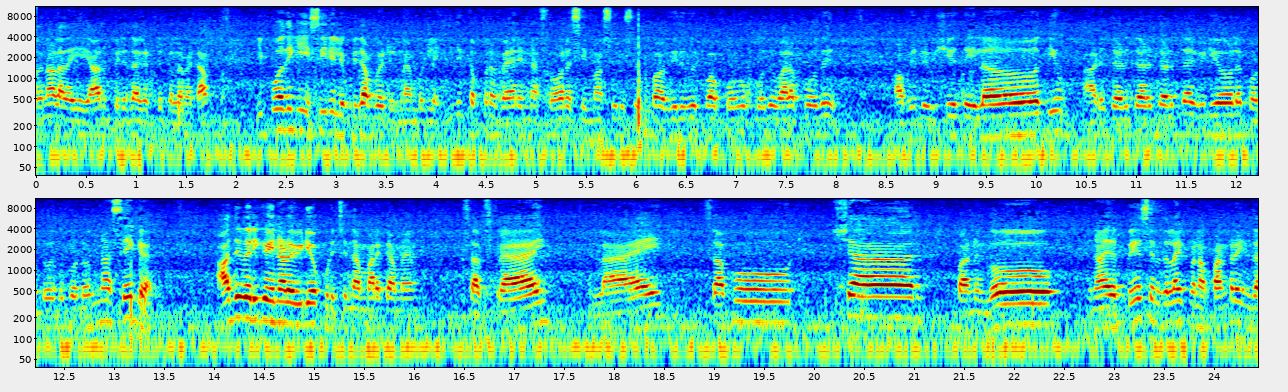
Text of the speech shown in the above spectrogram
அதனால் அதை யாரும் பெரிதாக எடுத்துக்கொள்ள வேண்டாம். இப்போதைக்கு சீரியல் இப்படி தான் போயிட்டு இருக்கு நண்பர்களே. இதுக்கப்புறம் வேறு என்ன சுவாரஸ்யமாக சுறுசுறுப்பாக விறுவிறுப்பாக போகும்போது வரப்போகுது அப்படின்ற விஷயத்தை எல்லாத்தையும் அடுத்து அடுத்தடுத்த அடுத்த வீடியோவில் கொண்டு வந்து கொண்டு வந்து நான் சேர்க்குறேன். அது வரைக்கும் என்னோடய வீடியோ பிடிச்சிருந்தா மறக்காமல் சப்ஸ்கிரைப் லைக் சப்போர்ட் ஷேர் பண்ணுங்கோ. நான் இதை பேசுகிறதெல்லாம் இப்போ நான் பண்ணுற இந்த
